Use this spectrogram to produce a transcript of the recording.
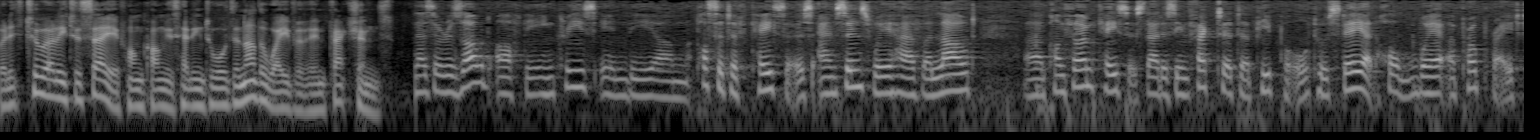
but it's too early to say if Hong Kong is heading towards another wave of infections. As a result of the increase in the um, positive cases, and since we have allowed uh, confirmed cases, that is, infected uh, people, to stay at home where appropriate,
